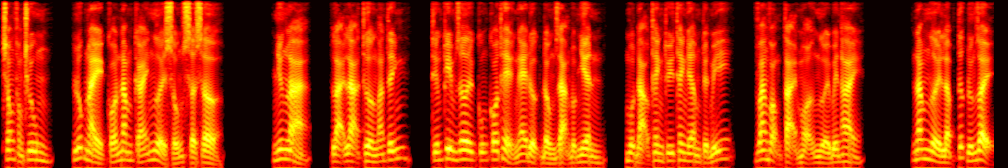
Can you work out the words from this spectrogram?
trong phòng chung, lúc này có năm cái người sống sờ sờ. Nhưng là, lại lạ thường an tĩnh, tiếng kim rơi cũng có thể nghe được đồng dạng đột nhiên, một đạo thanh thúy thanh âm tuyệt mỹ, vang vọng tại mọi người bên hai. Năm người lập tức đứng dậy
